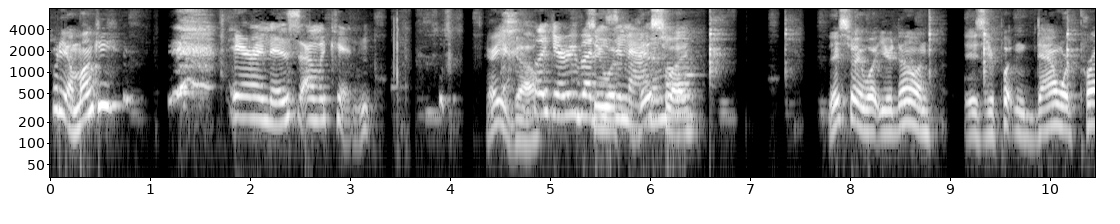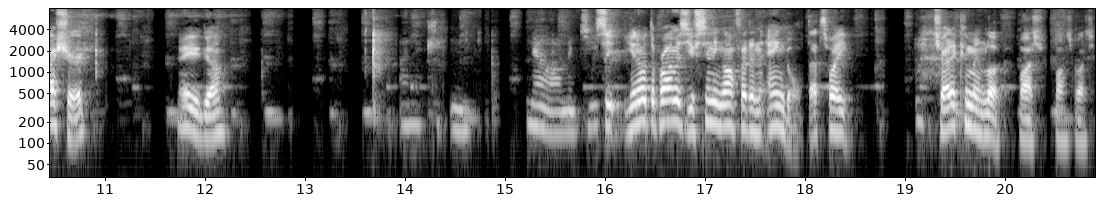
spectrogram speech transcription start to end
What are you, a monkey? Aaron is. I'm a kitten. There you go. Like everybody's See, what- an animal. this way, this way, what you're doing is you're putting downward pressure. There you go. I'm a kitten. No, I'm a Jeep. See, you know what the problem is? You're sitting off at an angle. That's why. Try to come in. Look, watch, watch, watch.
